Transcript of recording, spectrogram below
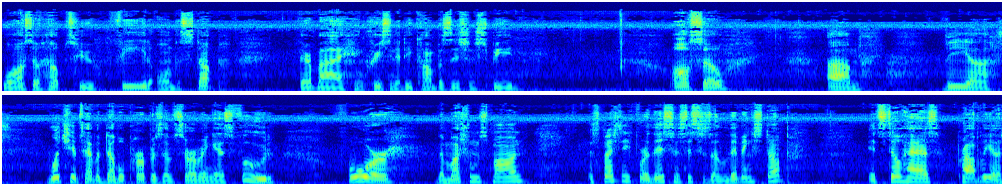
will also help to feed on the stump, thereby increasing the decomposition speed. Also, um, the uh, wood chips have a double purpose of serving as food for the mushroom spawn, especially for this, since this is a living stump. It still has probably a,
